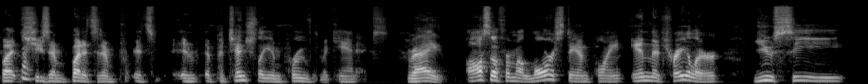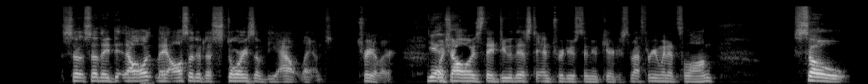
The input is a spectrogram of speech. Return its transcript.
but Right. she's in, but it's an imp- it's in, potentially improved mechanics. right Also, from a lore standpoint, in the trailer, you see so so they did all they also did a stories of the Outland trailer yeah which always they do this to introduce the new characters. About three minutes long. So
